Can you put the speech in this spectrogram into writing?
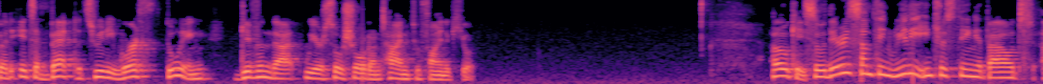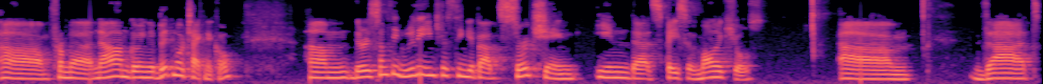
but it's a bet that's really worth doing given that we are so short on time to find a cure. Okay, so there is something really interesting about, uh, from a, now I'm going a bit more technical. Um, there is something really interesting about searching in that space of molecules um, that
